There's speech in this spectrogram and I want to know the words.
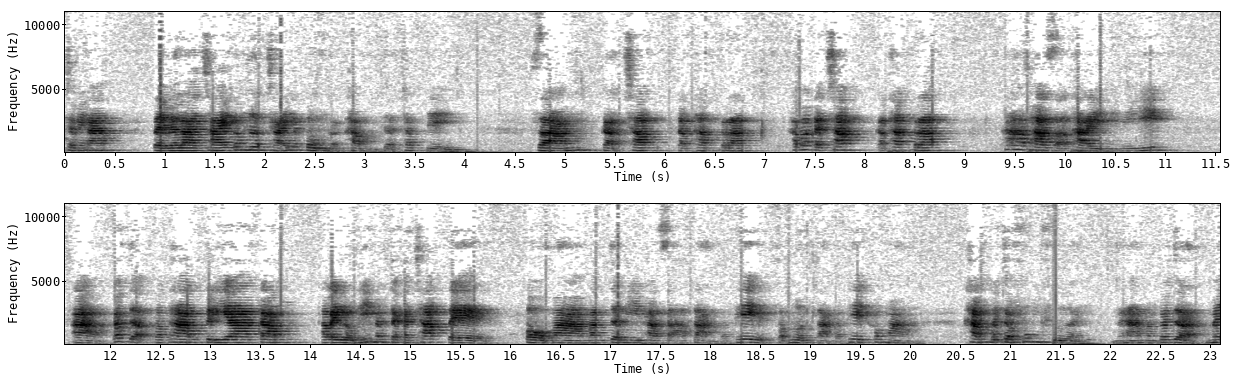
ใช่ไหมคะแต่เวลาใช้ต้องเลือกใช้ให้ตรงกับคำจะชัดเจนสามกระชับกระทับรัดคำว่ากระชับกระทับรัดถ้าภาษาไทยนี้อ่าก็จะประทานกริยากรรมอะไรเหล่านี้มันจะกระชับแต่ ต่อมามันจะมีภาษาต่างประเทศสำนวนต่างประเทศเข้ามาคำก็จะฟุ่มเฟือยนะคะมันก็จะไม่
